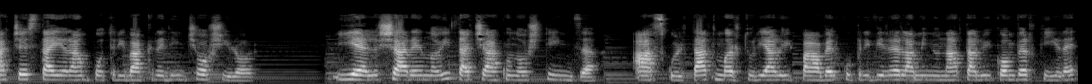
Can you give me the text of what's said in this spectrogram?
acesta era împotriva credincioșilor. El și-a reînnoit acea cunoștință, a ascultat mărturia lui Pavel cu privire la minunata lui convertire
